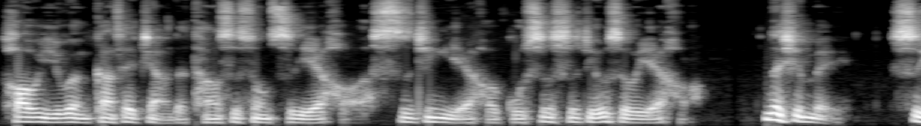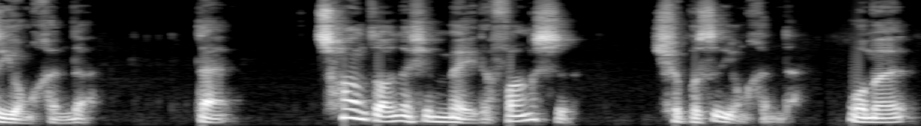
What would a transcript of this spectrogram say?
毫无疑问，刚才讲的唐诗宋词也好，《诗经》也好，古诗十九首也好，那些美是永恒的，但。创造那些美的方式，却不是永恒的。我们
